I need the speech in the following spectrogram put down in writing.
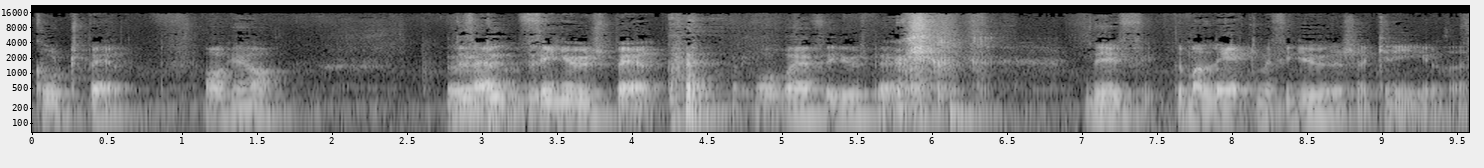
Kortspel. Okej, ja. Nummer Du- fem. du- du- Figurspel. Och vad är figurspel? Det är ju där man leker med figurer så här, krig och så här.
